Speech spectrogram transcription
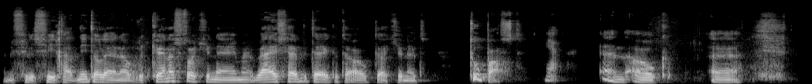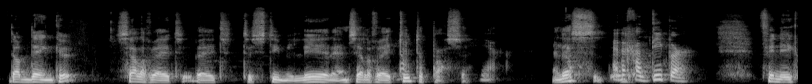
en de filosofie gaat niet alleen over de kennis tot je nemen. Wijsheid betekent ook dat je het toepast. Ja. En ook uh, dat denken zelf weet, weet te stimuleren en zelf weet Ja. toe te passen. Ja. En dat is, En dat gaat dieper. vind ik,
